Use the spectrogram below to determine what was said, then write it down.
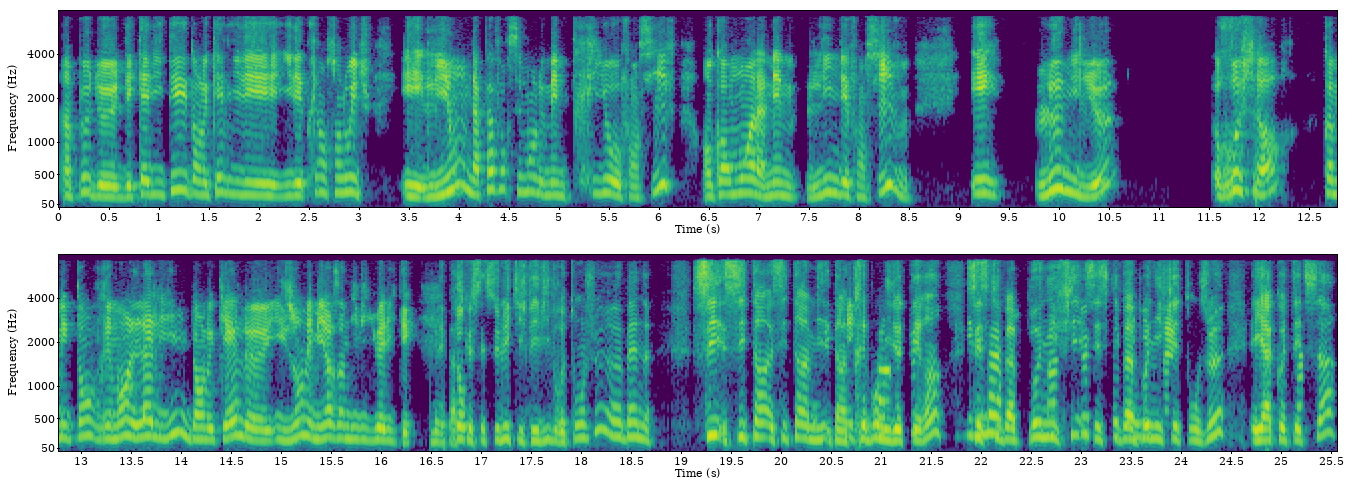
un peu de, des qualités dans lesquelles il est, il est pris en sandwich. Et Lyon n'a pas forcément le même trio offensif, encore moins la même ligne défensive. Et le milieu ressort comme étant vraiment la ligne dans laquelle euh, ils ont les meilleures individualités. Mais parce que c'est celui qui fait vivre ton jeu, euh, Ben. Si, si tu as, si un, un très bon milieu de terrain, c'est ce qui va bonifier, c'est ce qui va bonifier ton jeu. Et à côté de ça,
